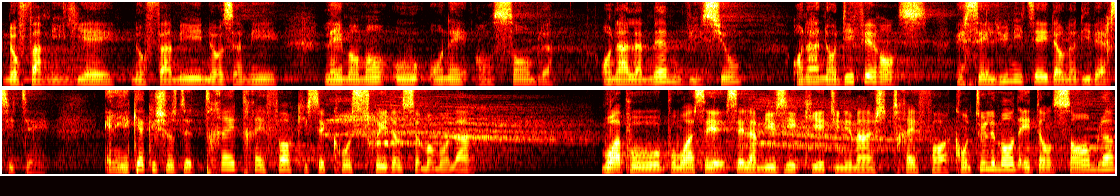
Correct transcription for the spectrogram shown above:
nos familiers, nos familles, nos amis, les moments où on est ensemble, on a la même vision, on a nos différences, mais c'est l'unité dans la diversité. Et il y a quelque chose de très, très fort qui se construit dans ce moment-là. Moi, pour, moi, c'est la musique qui est une image très forte. Quand tout le monde est ensemble,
